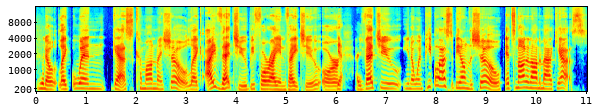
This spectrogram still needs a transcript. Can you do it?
you know, like when guests come on my show, like I vet you before I invite you, or Yeah. I vet you, you know, when people ask to be on the show, it's not an automatic yes.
